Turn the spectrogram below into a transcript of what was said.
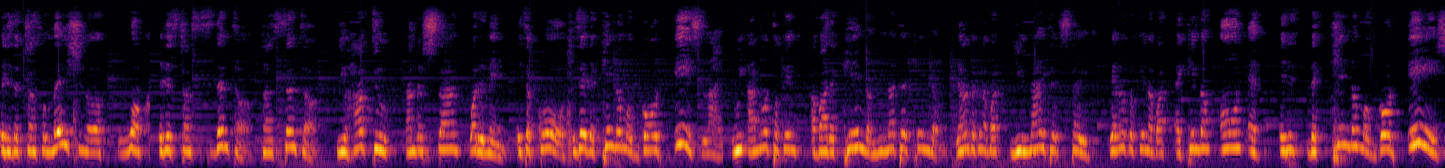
It is a transformational walk. It is transcendental, transcendental. You have to understand what it means. It's a call. He said the kingdom of God is life. We are not talking about a kingdom, United Kingdom. We are not talking about United States. We are not talking about a kingdom on earth. It is the kingdom of God is.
